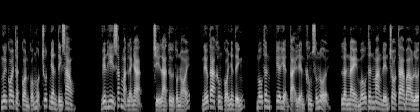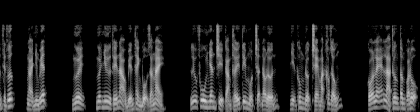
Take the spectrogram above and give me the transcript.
Ngươi coi thật còn có một chút nhân tính sao? Viên hy sắc mặt lạnh nhạt, chỉ là từ tốn nói, nếu ta không có nhân tính, mẫu thân kia hiện tại liền không sống nổi, lần này mẫu thân mang đến cho ta bao lớn phiền phức, ngài như biết. Ngươi ngươi như thế nào biến thành bộ dáng này? Lưu phu nhân chỉ cảm thấy tim một trận đau đớn, nhịn không được che mặt khóc giống. Có lẽ là thương tâm quá độ,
